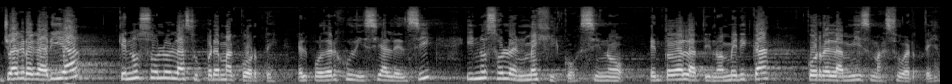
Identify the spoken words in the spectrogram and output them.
Yo agregaría que no solo la Suprema Corte, el Poder Judicial en sí, y no solo en México, sino en toda Latinoamérica, corre la misma suerte.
